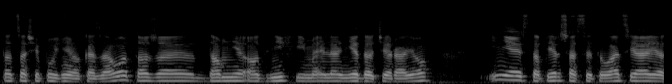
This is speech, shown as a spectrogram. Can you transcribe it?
to, co się później okazało, to że do mnie od nich e-maile nie docierają i nie jest to pierwsza sytuacja. Ja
